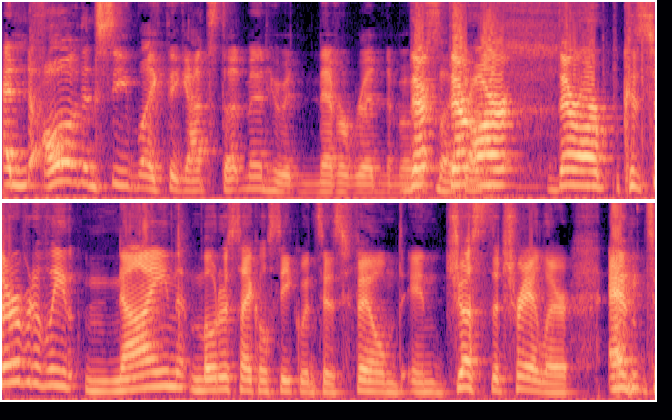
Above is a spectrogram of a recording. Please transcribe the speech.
and all of them seem like they got stuntmen who had never ridden a there, motorcycle. there are there are conservatively nine motorcycle sequences filmed in just the trailer, and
